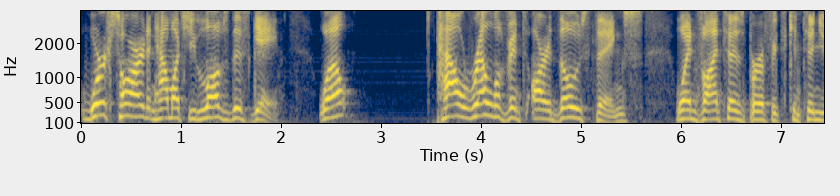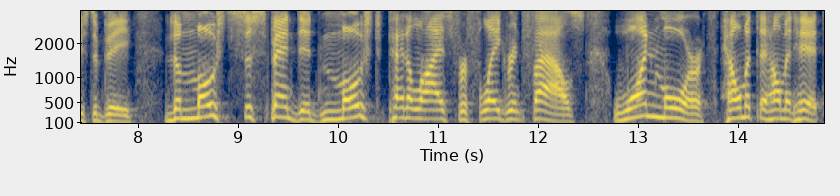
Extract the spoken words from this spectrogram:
works hard and how much he loves this game. Well, how relevant are those things when Vontaze Burfict continues to be the most suspended, most penalized for flagrant fouls? One more helmet to helmet hit,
